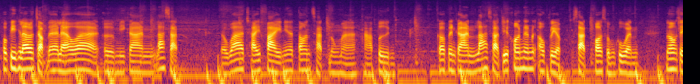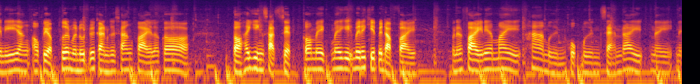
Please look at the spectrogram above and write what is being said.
เพราะปีที่แล้วเราจับได้แล้วว่าเออมีการล่าสัตว์ แต่ว่าใช้ไฟเนี่ยต้อนสัตว์ลงมาหาปืน ก็เป็นการล่าสัตว์ที่ค่อนข้างเอาเปรียบสัตว์พอสมควร นอกจากนี้ยังเอาเปรียบเพื่อนมนุษย์ด้วยกันคือสร้างไฟแล้วก็ต่อให้ยิงสัตว์เสร็จก็ไม่ไม่ไม่ได้คิดไปดับไฟ เพราะนั้นไฟเนี่ยไหม้ห้าหมื่นหกหมื่นแสนไร่ในใน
